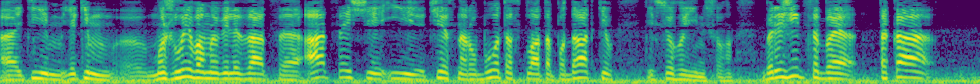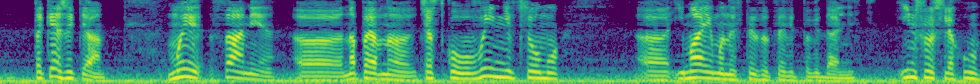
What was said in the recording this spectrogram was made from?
е, Тим, яким е, можлива мобілізація, а це ще і чесна робота, сплата податків і всього іншого. Бережіть себе, така, таке життя. Ми самі, е, напевно, частково винні в цьому е, і маємо нести за це відповідальність. Іншого шляху,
